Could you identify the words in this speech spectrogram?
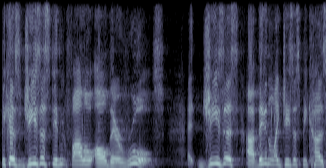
because Jesus didn't follow all their rules. Jesus, uh, they didn't like Jesus because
